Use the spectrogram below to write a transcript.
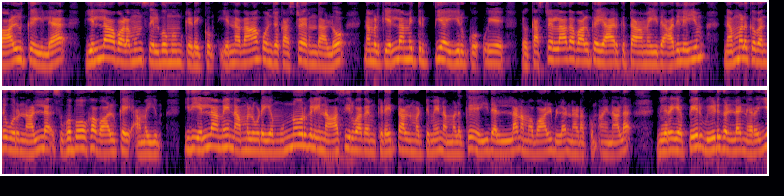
வாழ்க்கையில எல்லா வளமும் செல்வமும் கிடைக்கும். என்னதான் கொஞ்சம் கஷ்டம் இருந்தாலும் நம்மளுக்கு எல்லாமே திருப்தியா இருக்கும். கஷ்டம் இல்லாத வாழ்க்கை யாருக்கு தான் அமையுது? அதுலேயும் நம்மளுக்கு வந்து ஒரு நல்ல சுகபோக வாழ்க்கை அமையும். இது எல்லாமே நம்மளுடைய முன்னோர்களின் ஆசீர்வாதம் கிடைத்தால் மட்டுமே நம்மளுக்கு இதெல்லாம் நம்ம வாழ்வில் நடக்கும். அதனால நிறைய பேர் வீடுகளில் நிறைய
